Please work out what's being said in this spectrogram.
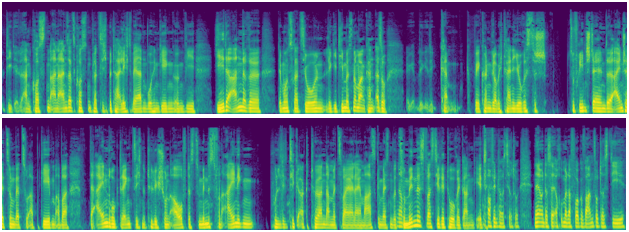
die an Kosten, an Einsatzkosten plötzlich beteiligt werden, wohingegen irgendwie jede andere Demonstration legitim ist. man kann, also kann, wir können, glaube ich, keine juristisch zufriedenstellende Einschätzung dazu abgeben, aber der Eindruck drängt sich natürlich schon auf, dass zumindest von einigen Politikakteuren damit zweierlei Maß gemessen wird, ja. zumindest was die Rhetorik angeht. Auf jeden Fall was die Rhetorik. Ne, und dass ja auch immer davor gewarnt wird, dass die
